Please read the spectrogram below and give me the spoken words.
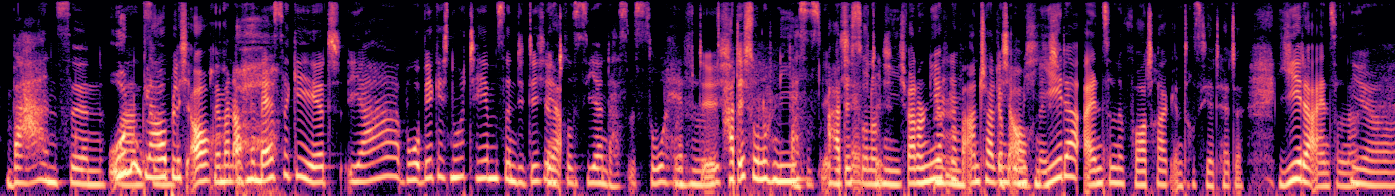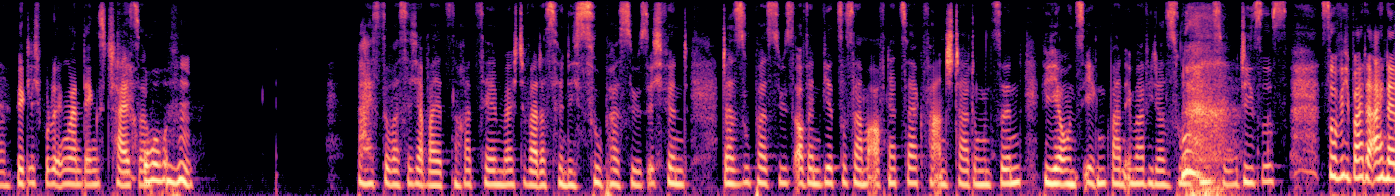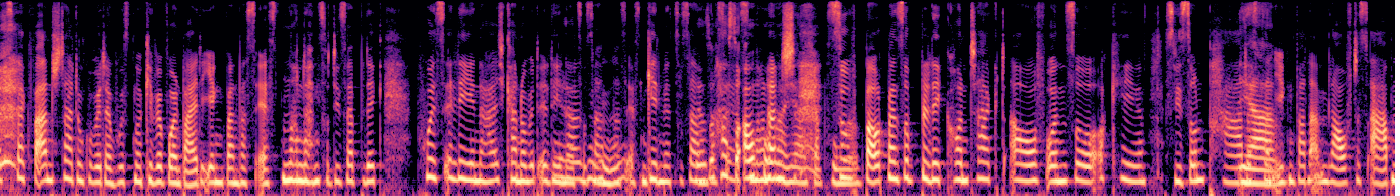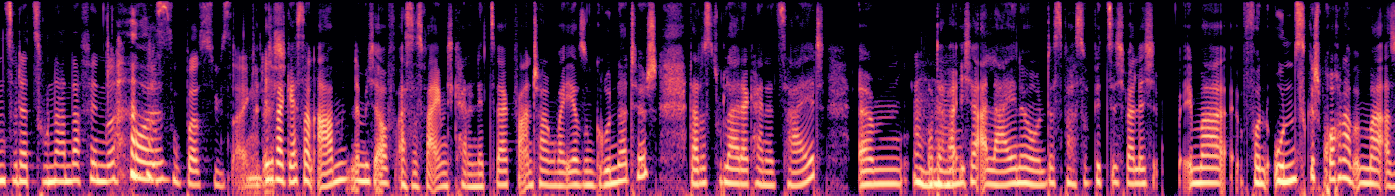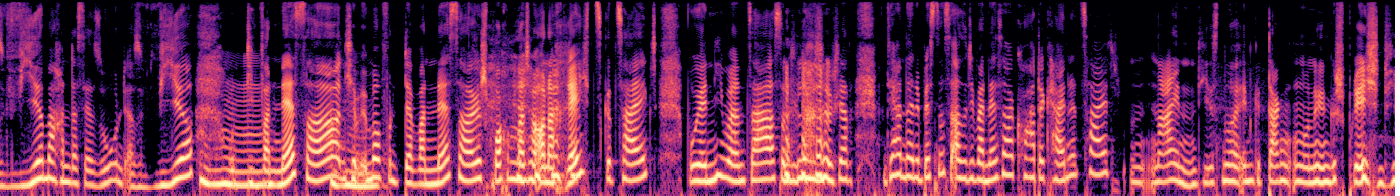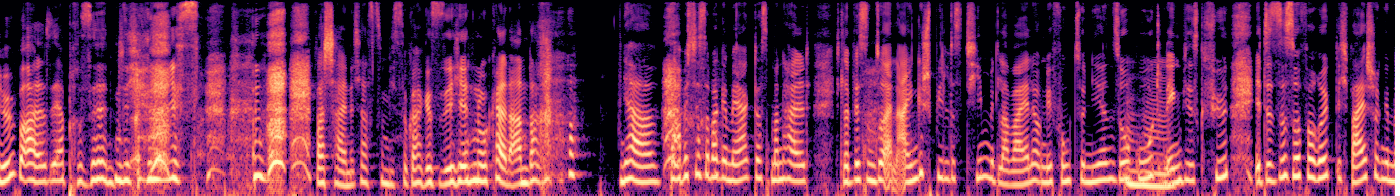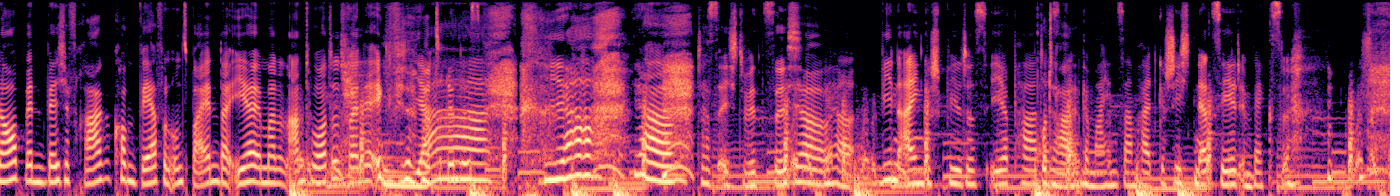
Wahnsinn. Unglaublich Wahnsinn. auch. Wenn man oh. auf eine oh. Messe geht, ja, wo wirklich nur Themen sind, die dich ja. interessieren, das ist so mhm. heftig. Mhm. Hatte ich so noch nie. Hatte ich so noch nie. Ich war noch nie auf einer mhm. Veranstaltung, wo mich nicht. jeder einzelne einzelne Vortrag interessiert hätte. Jeder einzelne. Ja. Wirklich, wo du irgendwann denkst, scheiße. Oh, Weißt du, was ich aber jetzt noch erzählen möchte, weil das finde ich super süß. Ich finde das super süß, auch wenn wir zusammen auf Netzwerkveranstaltungen sind, wie wir uns irgendwann immer wieder suchen. so dieses, so wie bei der einen Netzwerkveranstaltung, wo wir dann wussten, okay, wir wollen beide irgendwann was essen und dann so dieser Blick, wo ist Elena? Ich kann nur mit Elena ja, zusammen was essen. Gehen wir zusammen. Ja, so hast essen? du auch Hunger. Und dann ja, so baut man so Blickkontakt auf und so, okay, ist wie so ein Paar, ja. das dann irgendwann am Lauf des Abends wieder zueinander findet. Voll. super süß eigentlich. Ich war gestern Abend nämlich auf, also es war eigentlich keine Netzwerkveranstaltung, war eher so ein Gründertisch Tisch. Da hattest du leider keine Zeit. Ähm, mhm. Und da war mhm. ich ja alleine und das war so witzig, weil ich immer von uns gesprochen habe. Immer, also wir machen das ja so und also wir mhm. und die mhm. Vanessa. Und ich habe mhm. immer von der Vanessa gesprochen, manchmal auch nach rechts gezeigt, wo ja niemand saß. Und die Leute haben gesagt, die haben deine Business, also die Vanessa hatte keine Zeit. Nein, die ist nur in Gedanken und in Gesprächen hier überall sehr präsent. Wahrscheinlich hast du mich sogar gesehen, nur kein anderer. Ja, da habe ich das aber gemerkt, dass man halt, ich glaube, wir sind so ein eingespieltes Team mittlerweile und wir funktionieren so mhm. gut und irgendwie das Gefühl, das ist so verrückt, ich weiß schon genau, wenn welche Frage kommt, wer von uns beiden da eher immer dann antwortet, weil er irgendwie ja. da drin ist. Ja, ja. Das ist echt witzig. Ja. ja. Wie ein eingespieltes Ehepaar, das Total. dann gemeinsam halt Geschichten erzählt im Wechsel.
